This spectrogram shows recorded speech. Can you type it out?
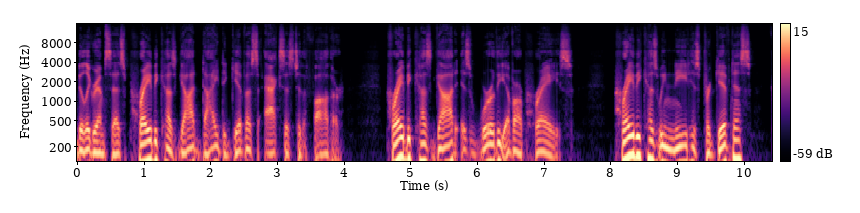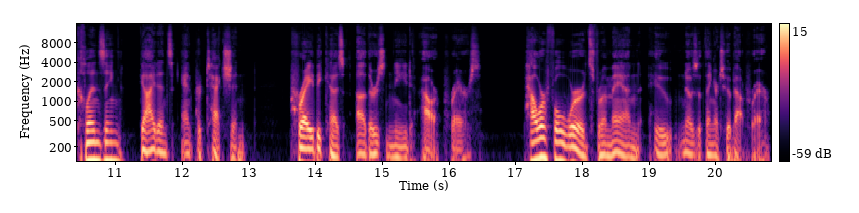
Billy Graham says, Pray because God died to give us access to the Father. Pray because God is worthy of our praise. Pray because we need his forgiveness, cleansing, guidance, and protection. Pray because others need our prayers. Powerful words from a man who knows a thing or two about prayer.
